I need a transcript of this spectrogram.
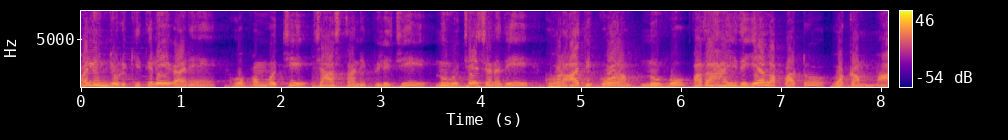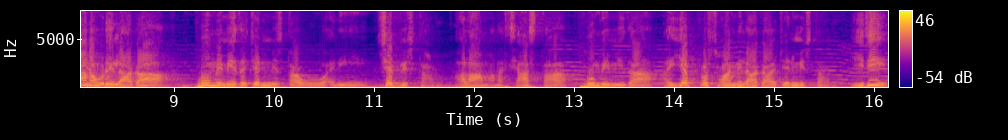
ఫలింజుడికి తెలియగానే కోపం వచ్చి శాస్తాన్ని పిలిచి నువ్వు చేసినది ఘోరాతి ఘోరం. నువ్వు పదహైదు ఏళ్ళ పాటు ఒక మానవుడిలాగా భూమి మీద జన్మిస్తావు అని చెప్పిస్తాడు. అలా మన శాస్త భూమి మీద అయ్యప్ప స్వామి లాగా జన్మిస్తాడు. ఇది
